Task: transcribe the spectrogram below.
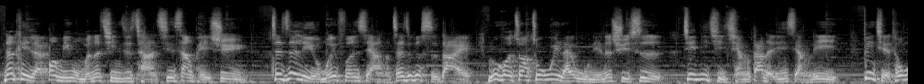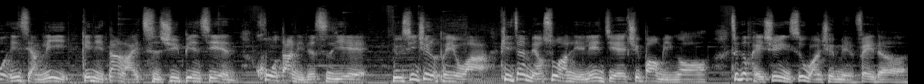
那可以来报名我们的轻资产线上培训。在这里，我们会分享在这个时代如何抓住未来五年的趋势，建立起强大的影响力，并且通过影响力给你带来持续变现，扩大你的事业。有兴趣的朋友啊，可以在描述栏里的链接去报名哦。这个培训是完全免费的。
